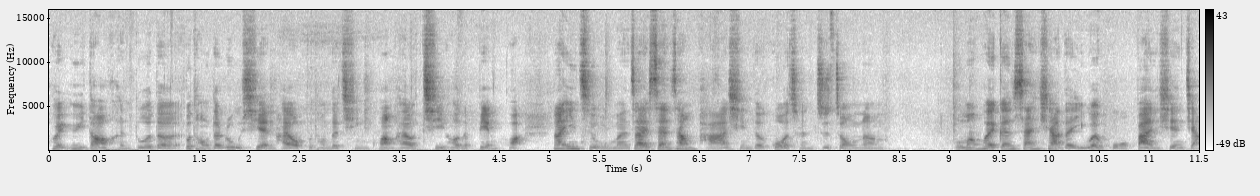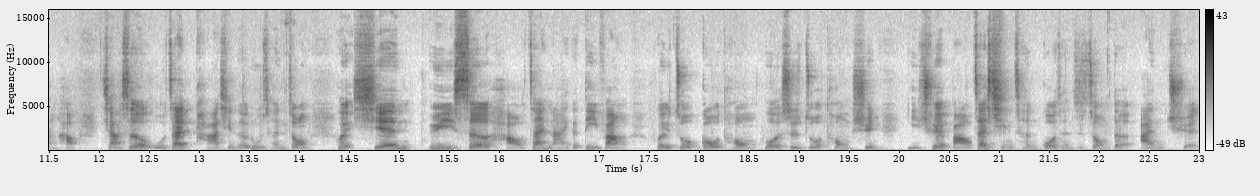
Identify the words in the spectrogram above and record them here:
会遇到很多的不同的路线，还有不同的情况，还有气候的变化。那因此我们在山上爬行的过程之中呢，我们会跟山下的一位伙伴先讲好，假设我在爬行的路程中，会先预设好在哪一个地方会做沟通，或者是做通讯，以确保在行程过程之中的安全。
